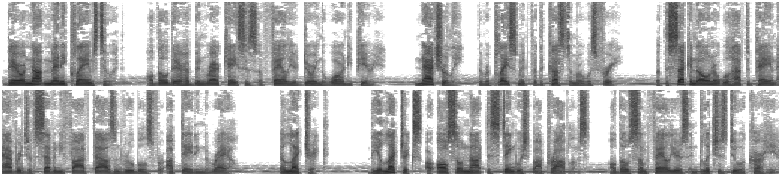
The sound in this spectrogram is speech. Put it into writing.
There are not many claims to it, although there have been rare cases of failure during the warranty period. Naturally, the replacement for the customer was free, but the second owner will have to pay an average of 75,000 rubles for updating the rail. Electric. The electrics are also not distinguished by problems, although some failures and glitches do occur here.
